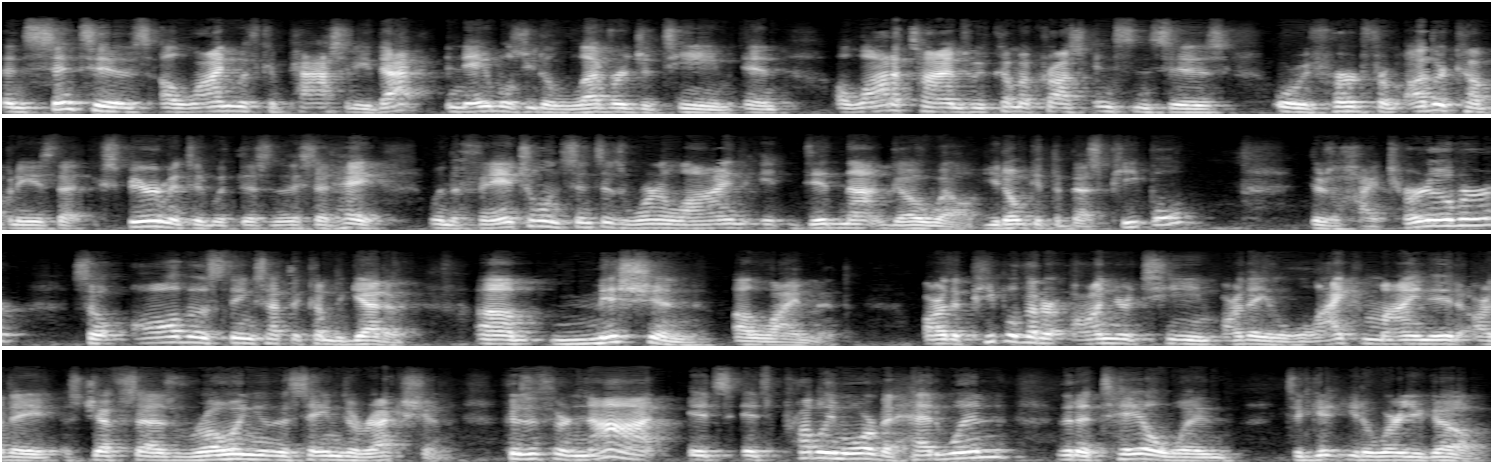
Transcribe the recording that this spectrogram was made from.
incentives aligned with capacity that enables you to leverage a team and a lot of times we've come across instances or we've heard from other companies that experimented with this and they said hey when the financial incentives weren't aligned it did not go well you don't get the best people there's a high turnover so all those things have to come together um, mission alignment are the people that are on your team are they like-minded are they as jeff says rowing in the same direction because if they're not it's it's probably more of a headwind than a tailwind to get you to where you go.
